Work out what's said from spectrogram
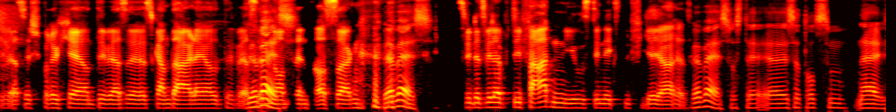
Diverse Sprüche und diverse Skandale und diverse Nonsens-Aussagen. Wer weiß. Das sind jetzt wieder die Faden-News die nächsten vier Jahre. Wer weiß, was der er ist ja trotzdem. Nein,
